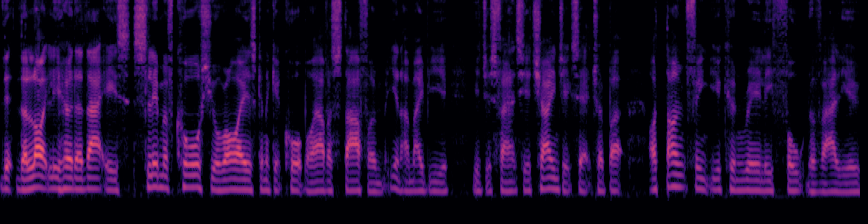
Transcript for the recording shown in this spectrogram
the, the likelihood of that is slim, of course. Your eye is going to get caught by other stuff, and you know maybe you, you just fancy a change, etc. But I don't think you can really fault the value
